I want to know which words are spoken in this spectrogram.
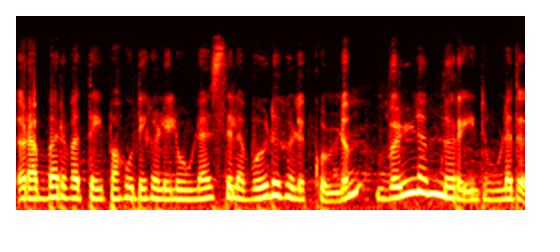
ரப்பர்வத்தை பகுதிகளில் உள்ள சில வீடுகளுக்குள்ளும் வெள்ளம் நிறைந்துள்ளது.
